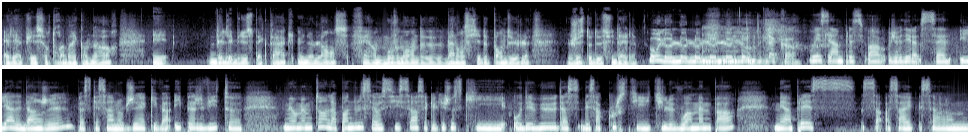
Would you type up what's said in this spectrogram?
Elle est appuyée sur trois briques en or. Et dès le début du spectacle, une lance fait un mouvement de balancier de pendule juste au-dessus d'elle. Oh là là là là là là. D'accord. Oui, c'est impressionnant. Je veux dire, c'est- il y a des dangers parce que c'est un objet qui va hyper vite. euh, Mais en même temps, la pendule, c'est aussi ça. C'est quelque chose qui, au début de, sa course, tu, tu le vois même pas. Mais après, ça, ça, ça euh,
